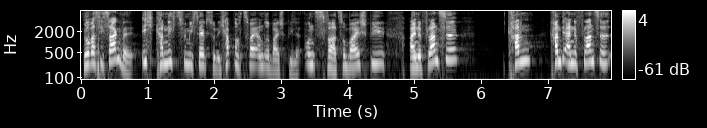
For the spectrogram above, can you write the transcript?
Nur was ich sagen will, ich kann nichts für mich selbst tun. Ich habe noch zwei andere Beispiele. Und zwar zum Beispiel, eine Pflanze kann, kann dir eine Pflanze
